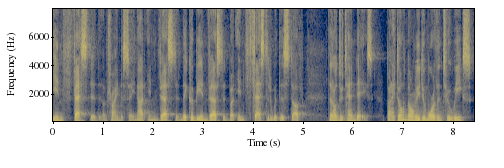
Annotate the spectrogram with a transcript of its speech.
infested. I'm trying to say, not invested. They could be invested, but infested with this stuff. Then I'll do 10 days. But I don't normally do more than two weeks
